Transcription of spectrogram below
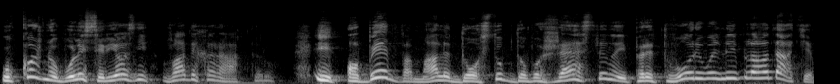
У кожного були серйозні вади характеру, і обидва мали доступ до божественної перетворювальної благодаті.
